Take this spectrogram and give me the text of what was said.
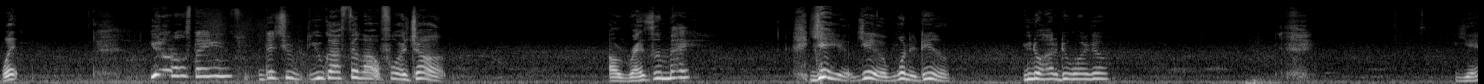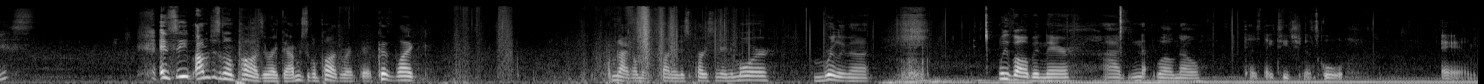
what? You know those things that you you got fill out for a job? A resume? Yeah, yeah, one of them. You know how to do one of them?" Yes. And see, I'm just gonna pause it right there. I'm just gonna pause it right there, cause like, I'm not gonna make fun of this person anymore. I'm really not. We've all been there. I well, no, because they teach in school, and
